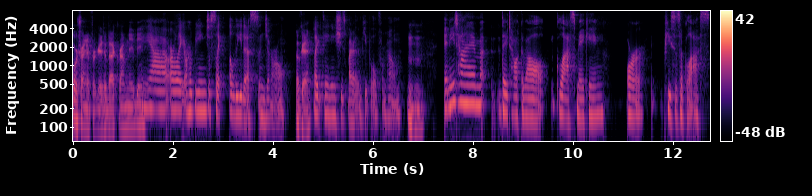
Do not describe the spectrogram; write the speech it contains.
Or trying to forget her background, maybe. Yeah, or like her being just like elitist in general, Okay. like thinking she's better than people from home. hmm Anytime they talk about glass making or pieces of glass,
